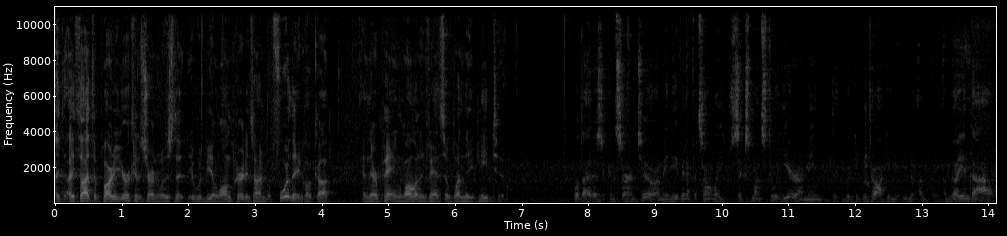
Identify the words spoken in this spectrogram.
I'm sorry. I, I thought that part of your concern was that it would be a long period of time before they'd hook up, and they're paying well in advance of when they'd need to. Well, that is a concern too. I mean, even if it's only six months to a year, I mean, th- we could be talking a, a million dollars.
